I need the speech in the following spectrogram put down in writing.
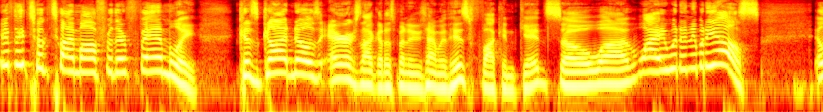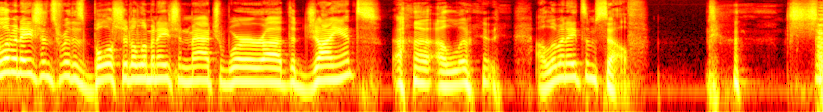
if they took time off for their family. Because God knows Eric's not going to spend any time with his fucking kids, so uh, why would anybody else? Eliminations for this bullshit elimination match were uh, the Giant uh, elim- eliminates himself. Jesus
